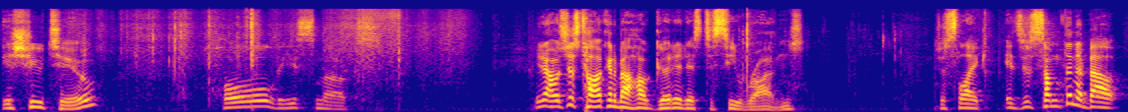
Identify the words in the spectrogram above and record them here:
issue two. Holy smokes. You know, I was just talking about how good it is to see runs. Just like, it's just something about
